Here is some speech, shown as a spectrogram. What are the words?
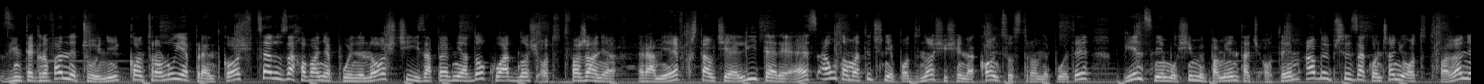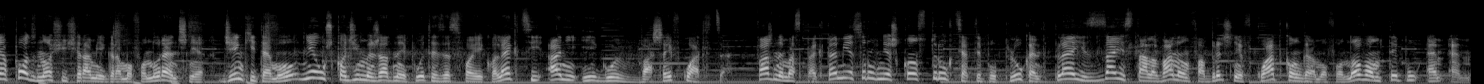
Zintegrowany czujnik kontroluje prędkość w celu zachowania płynności i zapewnia dokładność odtwarzania. Ramię w kształcie litery S automatycznie podnosi się na końcu strony płyty, więc nie musimy pamiętać o tym, aby przy zakończeniu odtwarzania podnosić ramię gramofonu ręcznie. Dzięki temu nie uszkodzimy żadnej płyty ze swojej kolekcji ani igły w Waszej wkładce. Ważnym aspektem jest również konstrukcja typu plug and play z zainstalowaną fabrycznie wkładką gramofonową typu MM.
